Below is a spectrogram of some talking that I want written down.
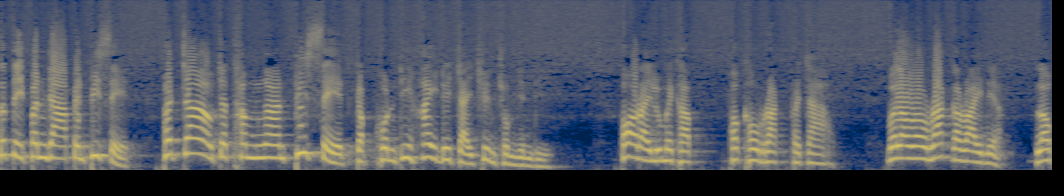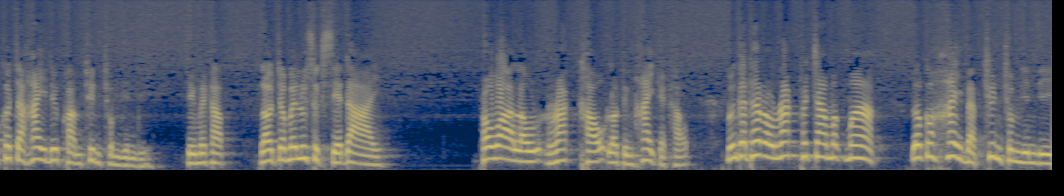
สติปัญญาเป็นพิเศษ พระเจ้าจะทำงานพิเศษกับคนที่ให้ด้วยใจชื่นชมยินดี เพราะอะไรรู้ไหมครับ เพราะเขารักพระเจ้า เวลาเรารักอะไรเนี่ย เราก็จะให้ด้วยความชื่นชมยินดี จริงไหมครับ เราจะไม่รู้สึกเสียดาย เพราะว่าเรารักเขาเราถึงให้แก่เขาเหมือนกันถ้าเรารักพระเจ้ามากๆ แล้วก็ให้แบบชื่นชมยินดี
